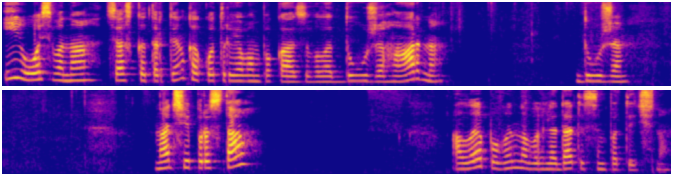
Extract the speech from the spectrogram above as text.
І ось вона, ця скатертинка, котру я вам показувала. Дуже гарна. Дуже. Наче й проста, але повинно виглядати симпатично.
